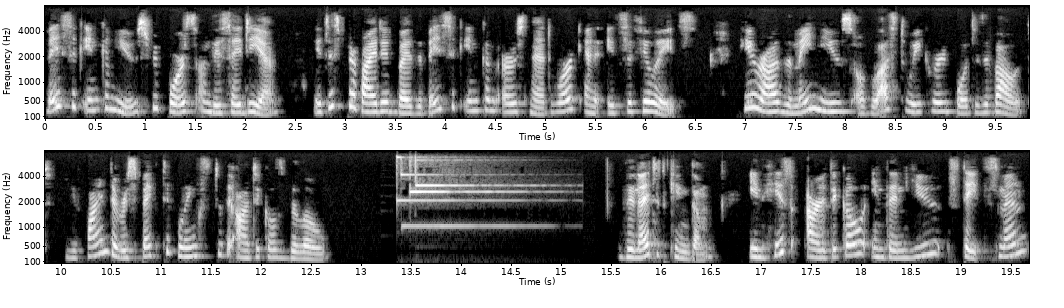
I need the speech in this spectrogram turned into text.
Basic Income News reports on this idea. It is provided by the Basic Income Earth Network and its affiliates. Here are the main news of last week we reported about. You find the respective links to the articles below. The United Kingdom. In his article in the New Statesman,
